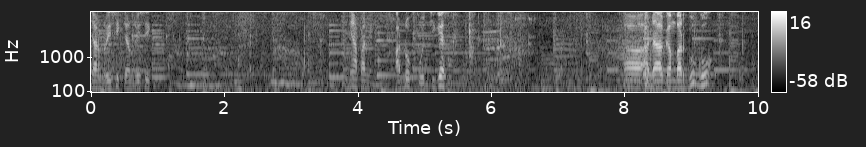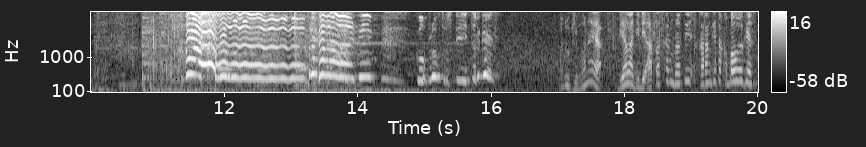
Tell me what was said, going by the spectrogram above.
Jangan berisik, jangan berisik. Ini apa nih? Aduh, kunci, guys. Eh, ada gambar guguk. Goblok terus diincer, guys. Aduh, gimana ya? Dia lagi di atas kan berarti sekarang kita ke bawah, guys.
